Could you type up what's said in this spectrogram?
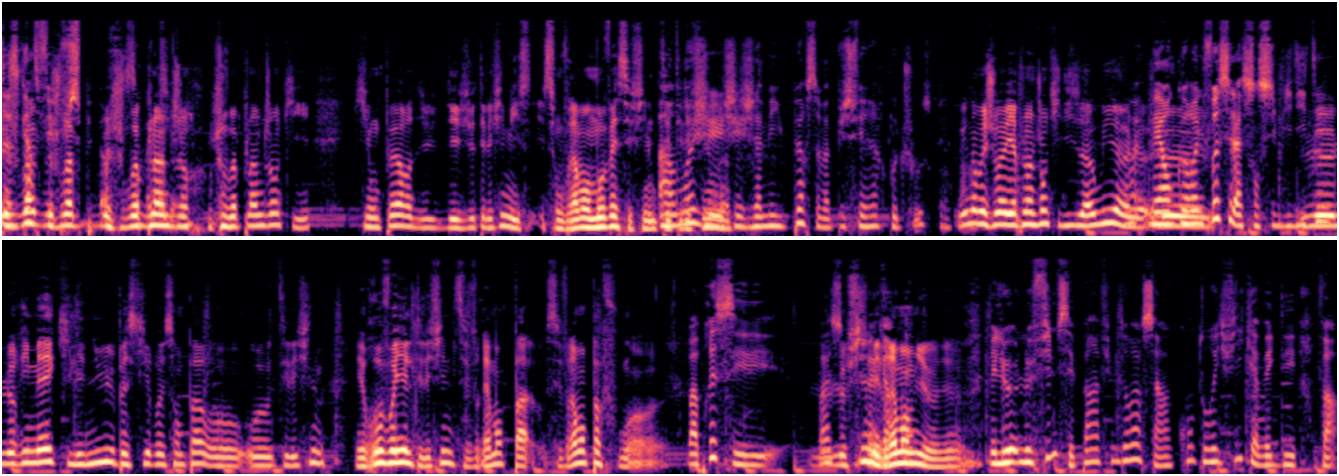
je vois, je vois, je plein de gens, je vois plein de gens qui qui ont peur du, des vieux téléfilms. Ils, ils sont vraiment mauvais ces films. Ah, moi, j'ai jamais eu peur, ça m'a plus fait rire qu'autre chose. Quoi. Oui, non, mais je vois, il y a plein de gens qui disent ah oui. euh, Ouais, le- mais le- encore une fois, c'est la sensibilité. Le, le remake, il est nul parce qu'il ressemble pas au, au téléfilm. Mais revoyez le téléfilm, c'est vraiment pas, c'est vraiment pas fou. hein. Bah, après, c'est. Le, Ouais, le c'est film est vraiment aime. mieux. Mais le, le film, c'est pas un film d'horreur, c'est un conte horrifique avec des. Enfin,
